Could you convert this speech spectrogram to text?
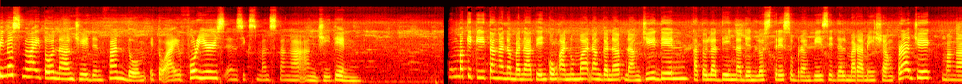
Pinos nga ito ng Jaden fandom. Ito ay 4 years and 6 months na nga ang Jaden. Makikita nga naman natin kung ano man ang ganap ng Jaden, katulad din na din Los Tres, sobrang busy dahil maraming siyang project, mga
